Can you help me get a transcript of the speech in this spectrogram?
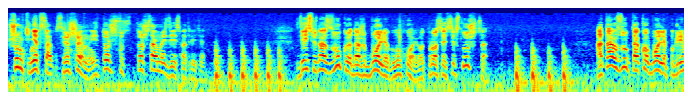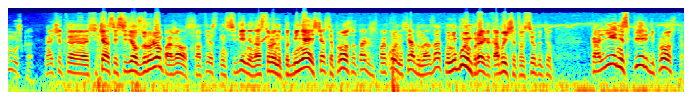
шумки нет совершенно. И то же, то же самое здесь, смотрите. Здесь у нас звук ее даже более глухой. Вот просто если вслушаться, а там звук такой более погремушка. Значит, э, сейчас я сидел за рулем, пожалуйста, соответственно, сиденье настроено под меня. И сейчас я просто так же спокойно сяду назад. Но не будем брать, как обычно, это все вот эти вот колени спереди просто.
